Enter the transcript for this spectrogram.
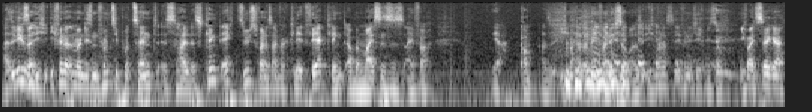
Also wie gesagt, ich, ich finde immer diesen 50% ist halt, es klingt echt süß, weil es einfach fair klingt, aber meistens ist es einfach, ja, komm, also ich mache das auf jeden Fall nicht so. Also ich mache das definitiv nicht so. Ich weiß sehr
